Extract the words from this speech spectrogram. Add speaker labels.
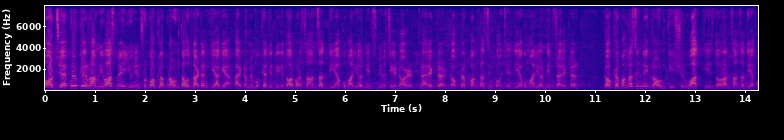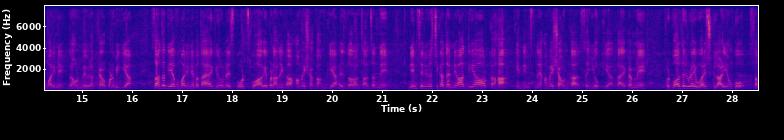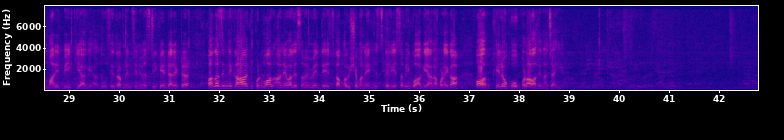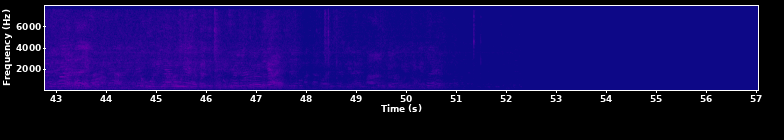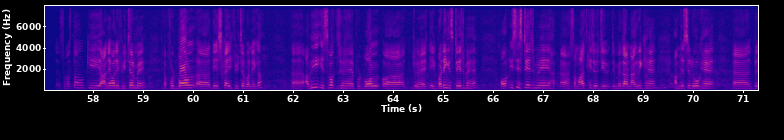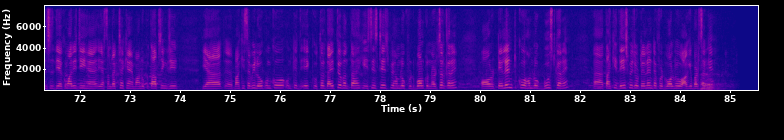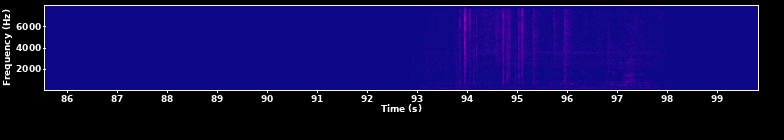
Speaker 1: और जयपुर के रामनिवास में यूनियन फुटबॉल क्लब ग्राउंड का उद्घाटन किया गया। कार्यक्रम में मुख्य अतिथि के तौर पर सांसद दिया कुमारी और निम्स यूनिवर्सिटी के डायरेक्टर डॉक्टर पंकज सिंह पहुँचे। दिया कुमारी और निम्स डायरेक्टर डॉक्टर पंकज सिंह ने ग्राउंड की शुरुआत की। इस दौरान सांसद दिया कुमारी ने ग्राउंड में वृक्षारोपण भी किया। सांसद दिया कुमारी ने बताया कि उन्होंने स्पोर्ट्स को आगे बढ़ाने का हमेशा काम किया। इस दौरान सांसद ने निम्स यूनिवर्सिटी का धन्यवाद दिया और कहा कि निम्स ने हमेशा उनका सहयोग किया। कार्यक्रम में फुटबॉल से जुड़े वरिष्ठ खिलाड़ियों को सम्मानित भी किया गया। दूसरी तरफ़ निम्स यूनिवर्सिटी के डायरेक्टर पंकज सिंह ने कहा कि फुटबॉल आने वाले समय में देश का भविष्य बने, इसके लिए सभी को आगे आना पड़ेगा और खेलों को बढ़ावा देना चाहिए।
Speaker 2: समझता हूँ कि आने वाले फ्यूचर में फुटबॉल देश का एक फ्यूचर बनेगा। अभी इस वक्त जो है फुटबॉल जो है एक बडिंग स्टेज में है और इस स्टेज में समाज के जो जिम्मेदार नागरिक हैं, हम जैसे लोग हैं प्रिंसेस दिया कुमारी जी हैं या संरक्षक हैं भानु प्रताप सिंह जी या बाकी सभी लोग, उनको, उनके एक उत्तरदायित्व बनता है कि इसी स्टेज पे हम लोग फुटबॉल को नर्चर करें और टैलेंट को हम लोग बूस्ट करें ताकि देश में जो टैलेंट है फुटबॉल में वो आगे बढ़ सके।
